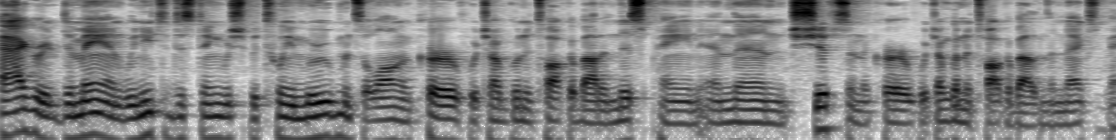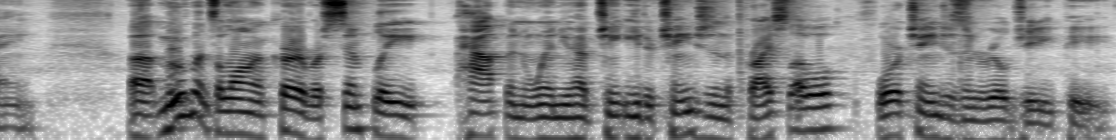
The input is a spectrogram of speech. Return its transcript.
aggregate demand, we need to distinguish between movements along a curve, which I'm going to talk about in this pane, and then shifts in the curve, which I'm going to talk about in the next pane. Uh, movements along a curve are simply happen when you have either changes in the price level or changes in real GDP.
